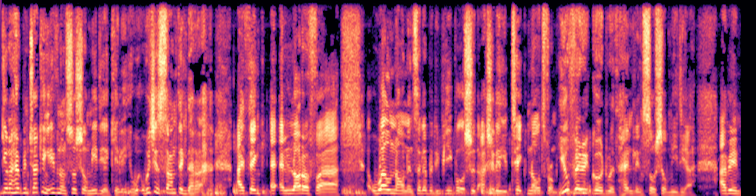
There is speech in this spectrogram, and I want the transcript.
you know, have been talking even on social media, Kelly, which is something that uh, I think a, a lot of uh, well-known and celebrity people should actually take notes from. You're very good with handling social media. I mean,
